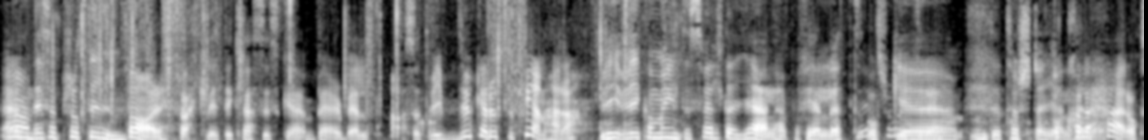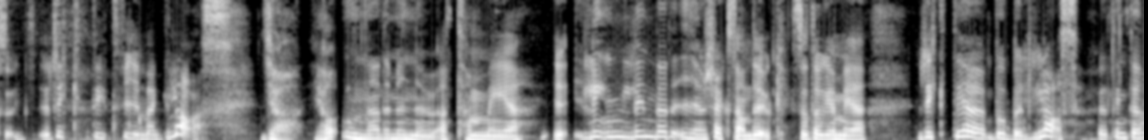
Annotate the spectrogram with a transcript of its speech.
Ja, det är så proteinbar. Exakt, lite klassiska bearbell. Ja, så att vi dukar upp buffén här. Då. Vi, vi kommer inte svälta ihjäl här på fjället Jag och inte eh, inte törsta ihjäl Och kolla heller. här också, riktigt fina glas. Ja, jag unnade mig nu att ta med, jag inlindade i en kökshandduk så tog jag med riktiga bubbelglas. För jag tänkte att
